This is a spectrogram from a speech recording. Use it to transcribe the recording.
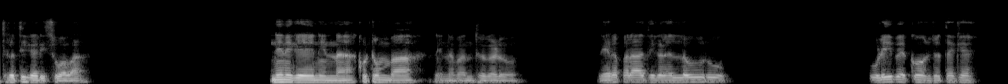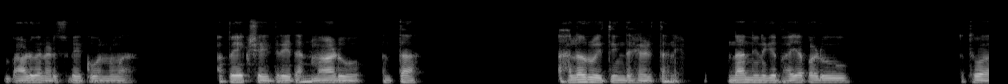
ಧೃತಿಗಡಿಸುವವ ನಿನಗೆ ನಿನ್ನ ಕುಟುಂಬ, ನಿನ್ನ ಬಂಧುಗಳು, ನಿರಪರಾಧಿಗಳೆಲ್ಲರೂ ಉಳಿಬೇಕು, ಅವ್ರ ಜೊತೆಗೆ ಬಾಳುವೆ ನಡೆಸಬೇಕು ಅನ್ನುವ ಅಪೇಕ್ಷೆ ಇದ್ರೆ ಇದನ್ನ ಮಾಡು ಅಂತ ಹಲವು ರೀತಿಯಿಂದ ಹೇಳ್ತಾನೆ. ನಾನ್ ನಿನಗೆ ಭಯ ಪಡು ಅಥವಾ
